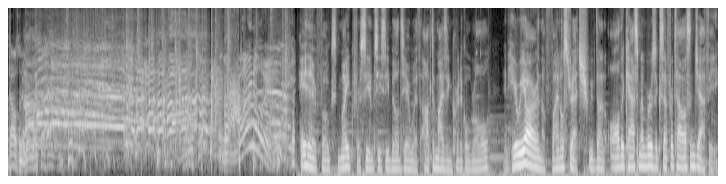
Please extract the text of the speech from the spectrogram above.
Thousand. Finally! Hey there, folks. Mike for CMCC Builds here with Optimizing Critical Role. And here we are in the final stretch. We've done all the cast members except for Taliesin Jaffe.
